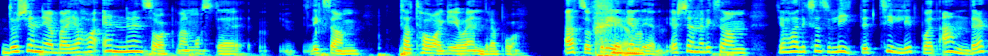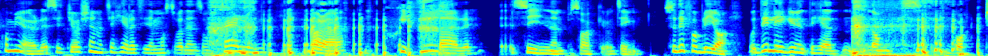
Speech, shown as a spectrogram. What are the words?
Då känner jag bara, jag har ännu en sak man måste liksom ta tag i och ändra på. Alltså för egen ja. del. Jag känner liksom, jag har liksom så lite tillit på att andra kommer göra det, så jag känner att jag hela tiden måste vara den som själv bara skiftar synen på saker och ting. Så det får bli jag. Och det ligger ju inte helt långt bort.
